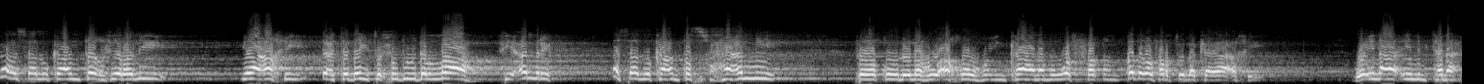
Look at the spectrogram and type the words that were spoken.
فأسألك أن تغفر لي يا أخي اعتديت حدود الله في أمرك أسألك أن تصفح عني فيقول له أخوه إن كان موفقا قد غفرت لك يا أخي وإن إن امتنع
